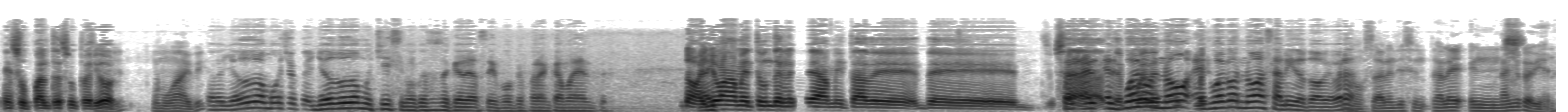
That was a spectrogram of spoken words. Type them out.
en su parte superior. Como Ivy. Pero yo dudo mucho que yo dudo muchísimo que eso se quede así porque francamente. No, ellos van a meter un DLC a mitad de, de o sea, el, juego no el juego no ha salido todavía, ¿verdad? No, sale sale en el año que viene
